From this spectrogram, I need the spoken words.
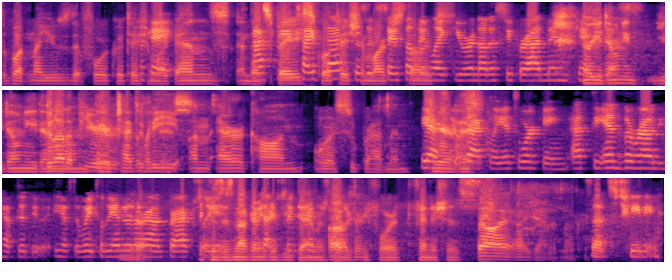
the button I used it for quotation Okay. mark ends, and then After you space type that, quotation does it say something starts. like you are not a super admin? You can't No, you do don't this? need. You don't need. Do not um, appear here, type it to like be this. an aircon or a super admin. Yes, Here, exactly. It's working. At the end of the round, you have to do it. You have to wait till the end of the round for actually. Because it's not going to give you damage print. logs Okay. before it finishes. No, I, I got it. Okay. So that's cheating.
